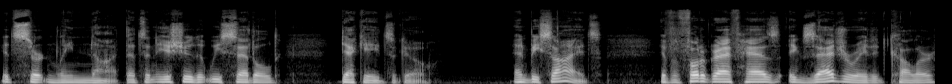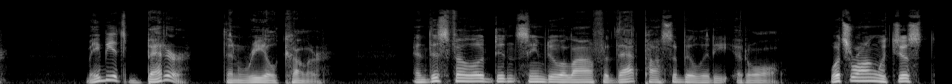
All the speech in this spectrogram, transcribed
It's certainly not. That's an issue that we settled decades ago. And besides, if a photograph has exaggerated color, maybe it's better than real color. And this fellow didn't seem to allow for that possibility at all. What's wrong with just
